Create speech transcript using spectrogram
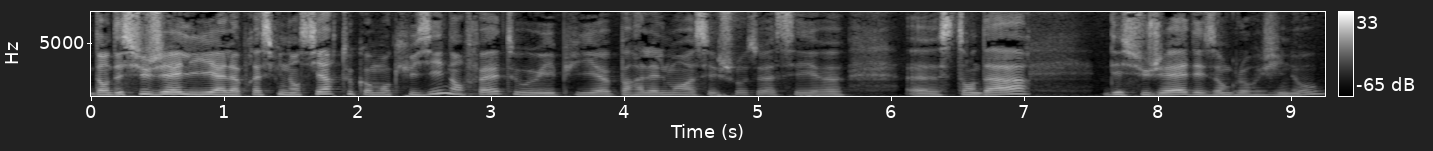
dans des sujets liés à la presse financière, tout comme en cuisine en fait, et puis parallèlement à ces choses assez standards, des sujets, des angles originaux.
